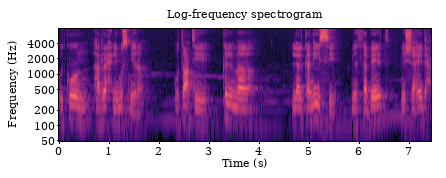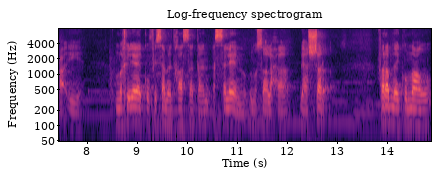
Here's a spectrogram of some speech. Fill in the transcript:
وتكون هالرحلة مثمرة وتعطي كلمة للكنيسة من ثبات من شهادة حقيقية ومن خلالها يكون في ثمرة خاصة السلام والمصالحة بهالشرق. فربنا يكون معه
